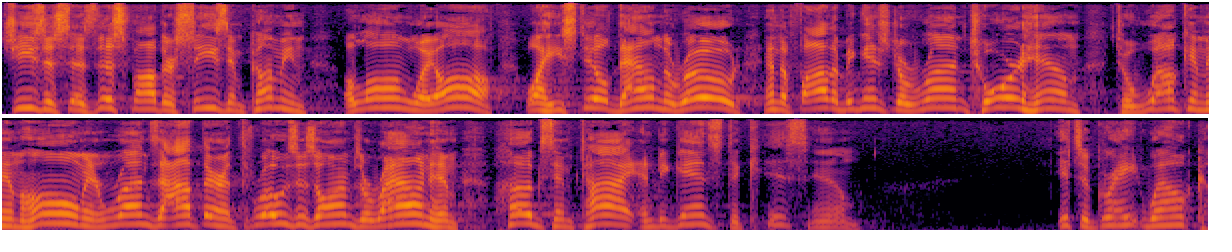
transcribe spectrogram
Jesus says this father sees him coming a long way off while he's still down the road, and the father begins to run toward him to welcome him home and runs out there and throws his arms around him, hugs him tight, and begins to kiss him. It's a great welcome.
